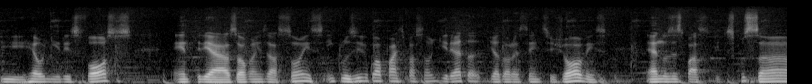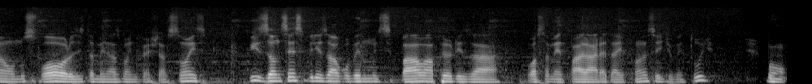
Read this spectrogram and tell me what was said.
de reunir esforços entre as organizações, inclusive com a participação direta de adolescentes e jovens é, nos espaços de discussão, nos fóruns e também nas manifestações, visando sensibilizar o governo municipal a priorizar o orçamento para a área da infância e juventude? Bom,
